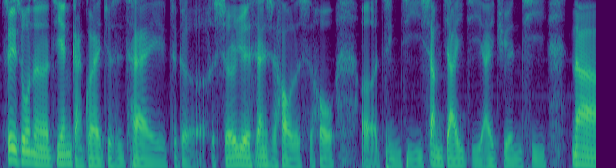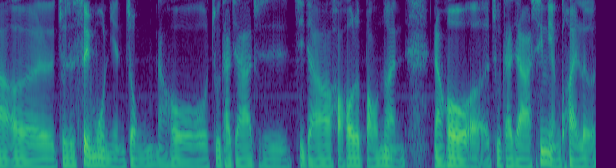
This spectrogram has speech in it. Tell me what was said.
所以说呢，今天赶快就是在这个十二月三十号的时候，呃，紧急上架一集 I IGNT。那呃，就是岁末年终，然后祝大家就是记得要好好的保暖，然后呃，祝大家新年快乐。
